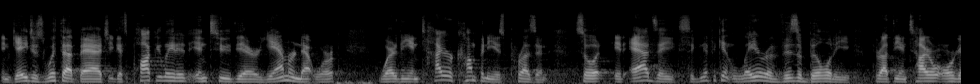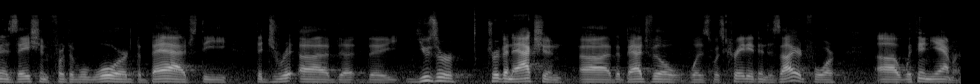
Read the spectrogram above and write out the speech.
engages with that badge, it gets populated into their Yammer network where the entire company is present. So it, it adds a significant layer of visibility throughout the entire organization for the reward, the badge, the, the, uh, the, the user driven action uh, that Badgeville was, was created and desired for uh, within Yammer.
